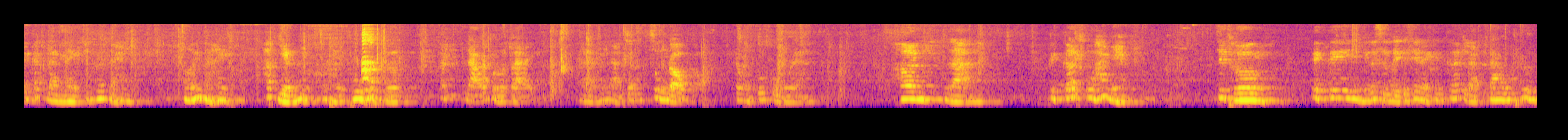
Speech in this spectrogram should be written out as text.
cái cách làm này cũng rất là hay. Mới mà hay hấp dẫn có thể thu hút được. Đảo ngược lại là làm cho xung đột. Trong một cuối cùng là hơn là cái kết quá đẹp. Chứ thường cái, cái những cái sự việc như thế này cái kết là đau thương.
